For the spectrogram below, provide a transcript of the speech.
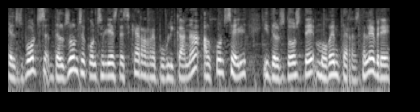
els vots dels 11 consellers d'Esquerra Republicana al Consell i dels dos de Movem Terres de l'Ebre,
